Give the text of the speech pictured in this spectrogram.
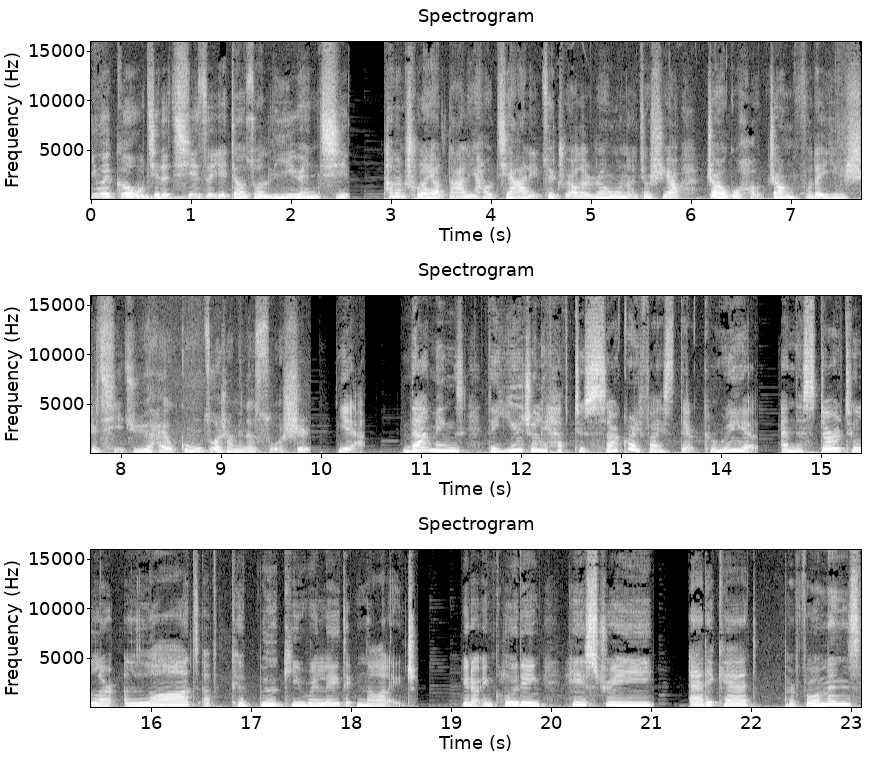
因为歌舞伎的妻子也叫做梨园妻， 他们除了要打理好家里，最主要的任务呢，就是要照顾好丈夫的饮食起居，还有工作上面的琐事。Yeah, that means they usually have to sacrifice their career and start to learn a lot of kabuki-related knowledge. You know, including history, etiquette, performance,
